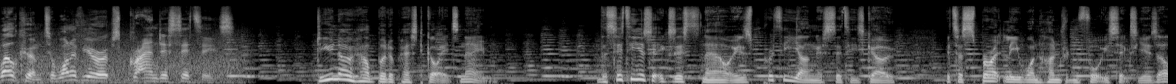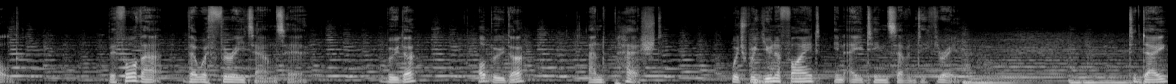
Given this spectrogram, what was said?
Welcome to one of Europe's grandest cities. Do you know how Budapest got its name? The city as it exists now is pretty young as cities go. It's a sprightly 146 years old. Before that, there were three towns here Buda, Óbuda, and Pest, which were unified in 1873. Today,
